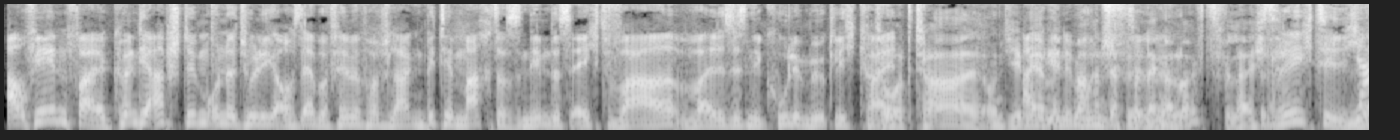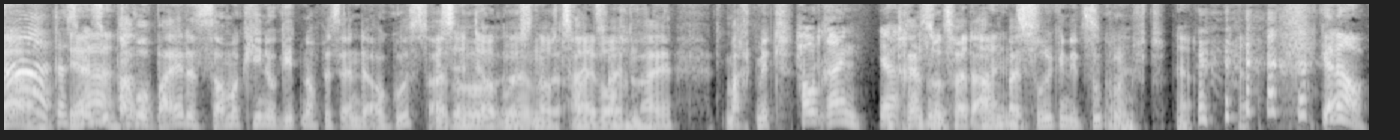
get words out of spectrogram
Auf jeden Fall könnt ihr abstimmen und natürlich auch selber Filme vorschlagen. Bitte macht das, nehmt das echt wahr, weil es ist eine coole Möglichkeit. Total. Und je mehr eigene mitmachen, desto länger läuft's vielleicht. Richtig, Ja, ja. das ja. super. Wobei, das Sommerkino geht noch bis Ende August. Bis also, Ende August noch zwei ein, zwei, Wochen. drei. Macht mit. Haut rein. Wir Ja. treffen Also uns heute Abend bei eins, Zurück in die Zukunft. Ja, ja. Genau,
